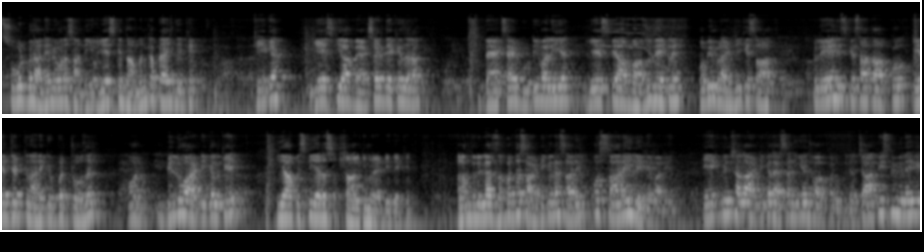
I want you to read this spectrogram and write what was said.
सूट बनाने में और आसानी हो। ये इसके दामन का पैच देखें। ठीक है? ये इसकी आप बैक साइड देखें जरा। बैक साइड बूटी वाली है। ये इसके आप बाजू देख लें। वो भी एम्ब्रॉयडरी के साथ। प्लेन इसके साथ आपको एयर जेट किनारे के ऊपर ट्रोजर और बिलू आर्टिकल के ये आप इसकी यार शाल की एम्ब्रॉयडरी देखें। अलहमदुल्ला ज़बरदस्त आर्टिकल है सारी और सारे ही लेने वाले हैं। एक भी इंशाल्लाह आर्टिकल ऐसा नहीं है जो आपका रुक जाए। चार पीस भी मिलेंगे।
